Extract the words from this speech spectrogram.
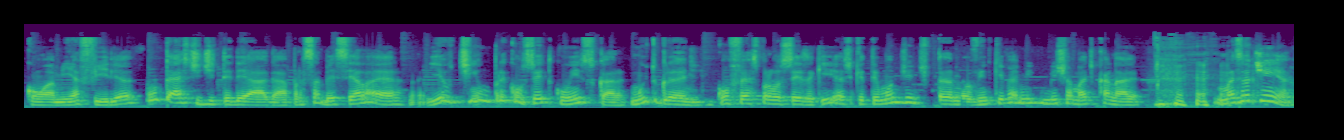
com a minha filha um teste de TDAH para saber se ela era. E eu tinha um preconceito com isso, cara, muito grande. Confesso para vocês aqui, acho que tem um monte de gente que tá me ouvindo que vai me, me chamar de canalha. Mas eu tinha.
